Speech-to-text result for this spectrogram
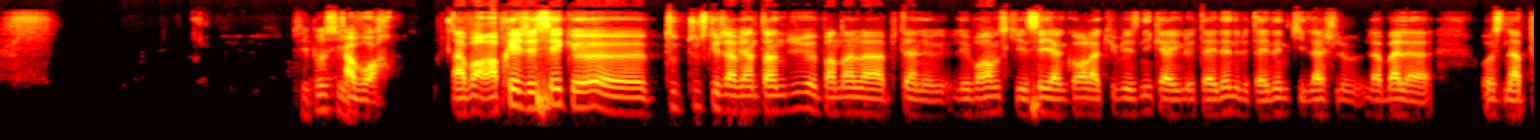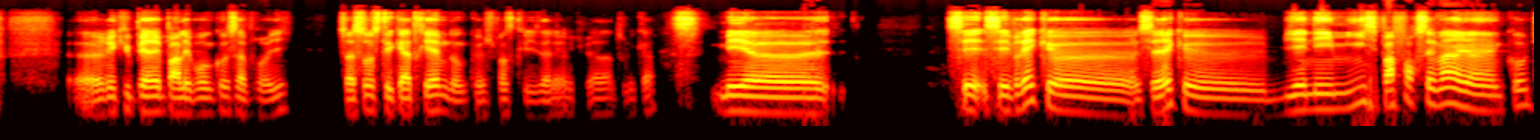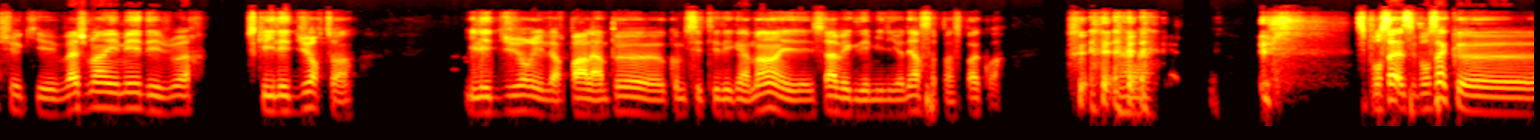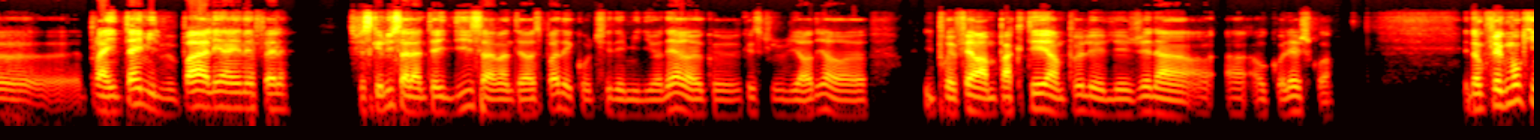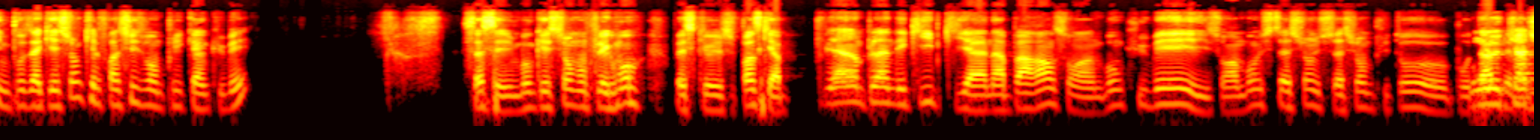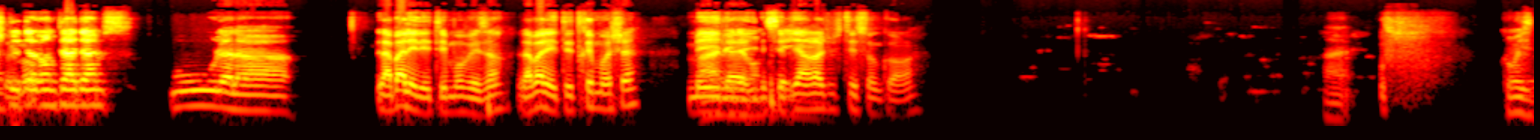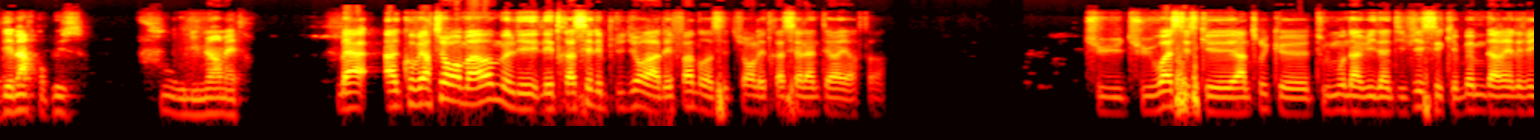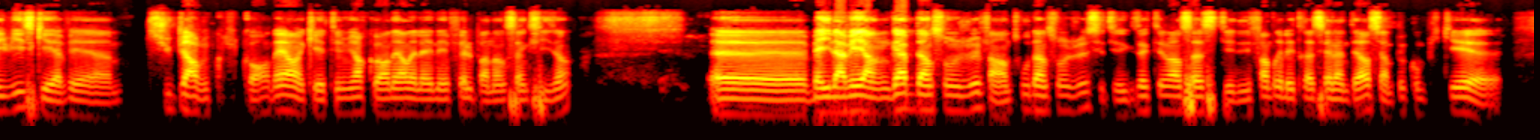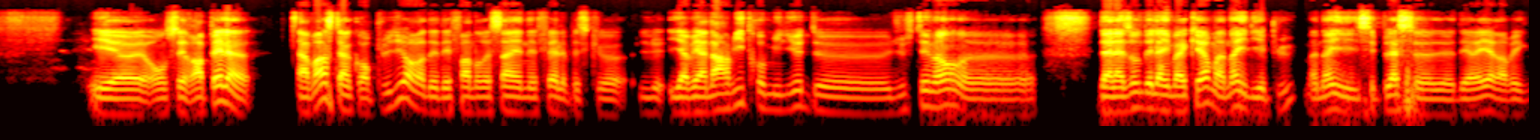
C'est possible. À voir. À voir. Après, je sais que euh, tout, tout, ce que j'avais entendu euh, pendant la putain les Browns qui essayent encore la Kubesnik avec le Tiden, le Tiden qui lâche la balle euh, au snap, récupéré par les Broncos a priori. De toute façon, c'était quatrième, donc je pense qu'ils allaient récupérer dans tous les cas. Mais c'est vrai que c'est vrai que bien aimé, c'est pas forcément un coach qui est vachement aimé des joueurs, parce qu'il est dur, toi il est dur, il leur parle un peu euh, comme c'était des gamins, et ça, avec des millionnaires, ça passe pas, quoi. c'est pour ça, c'est pour ça que Prime Time, il veut pas aller à NFL. C'est parce que lui, ça il dit, ça m'intéresse pas des coachs des millionnaires. Euh, que, qu'est-ce que je veux dire dire euh, Il préfère impacter un peu les, jeunes au collège, quoi. Et donc Flegmo qui me pose la question, quels franchises vont prix qu'un QB Ça, c'est une bonne question, mon Flegmo, parce que je pense qu'il y a plein, plein d'équipes qui, en apparence, ont un bon QB, ils sont en bonne situation, une situation plutôt potable. le catch de Davante Adams. Ouh là là. La balle, elle était mauvaise. Hein. La balle, elle était très moche. Hein. Mais il, s'est bien rajusté son corps. Hein. Ouais. Comment il se démarque en plus? Fou, il lui met un mètre. Bah, en couverture au Mahom, les, les, tracés les plus durs à défendre, c'est toujours les tracés à l'intérieur tu, vois, c'est ce que, un truc que tout le monde avait identifié, c'est que même Darrell Rivis, qui avait un superbe corner, qui a été le meilleur corner de la NFL pendant 5-6 ans, euh, ben, il avait un gap dans son jeu, enfin un trou dans son jeu, c'était exactement ça, c'était défendre les tracés à l'intérieur, c'est un peu compliqué. Euh. et euh, on se rappelle, avant, c'était encore plus dur de défendre ça à NFL parce que il y avait un arbitre au milieu de justement euh, dans la zone des linebackers. Maintenant, il y est plus. Maintenant, il se place euh, derrière avec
